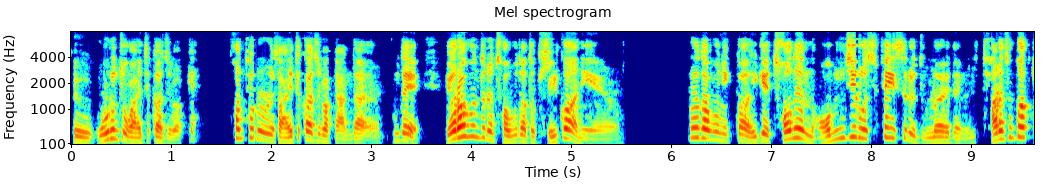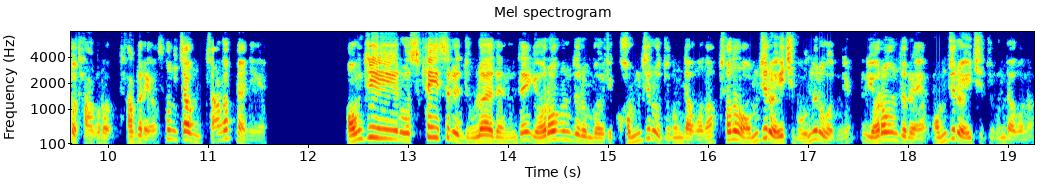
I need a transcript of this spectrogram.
그, 오른쪽 알트까지밖에? 컨트롤해서 알트까지밖에 안 닿아요. 근데 여러분들은 저보다 더 길 거 아니에요. 그러다 보니까 이게 저는 엄지로 스페이스를 눌러야 되는데 다른 손가락도 다, 그러, 다 그래요. 손이 좀 작은 편이에요. 엄지로 스페이스를 눌러야 되는데 여러분들은 뭐 이제 검지로 누른다거나 저는 엄지로 H 못 누르거든요. 여러분들은 엄지로 H 누른다거나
